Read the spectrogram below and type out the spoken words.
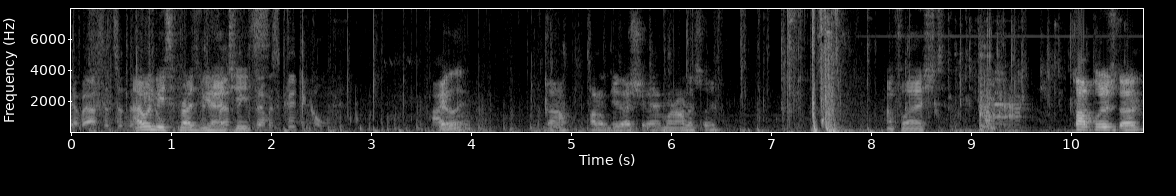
have assets in the I wouldn't be surprised if you had cheats. them is critical. Really? No, I don't do that shit anymore, honestly. I'm flashed. Top blue's done.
